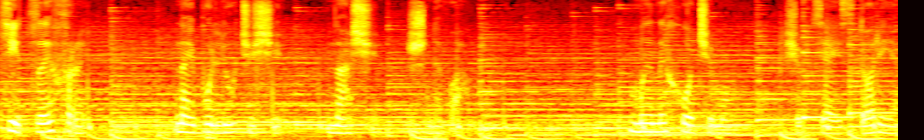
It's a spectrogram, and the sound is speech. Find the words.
Ці цифри найболючіші наші жнива. Ми не хочемо, щоб ця історія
